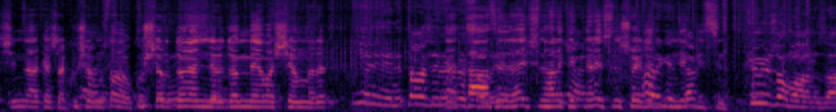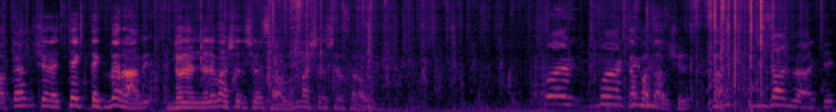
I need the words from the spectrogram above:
Şimdi arkadaşlar kuşlar Yani Mustafa abi kuşları dönenleri dönmeye başlayanları Yeni yeni tazeleri yani de tazeleri salayım. hepsinin hareketleri Yani hepsini söyle hareketler millet bilsin. Tüy zamanı zaten. Şöyle tek tek ver abi dönenlere başla dışarı salalım. Başla dışarı salalım. Bu, er, bu erkek Kapat abi şöyle. Tamam. güzel bir erkek.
